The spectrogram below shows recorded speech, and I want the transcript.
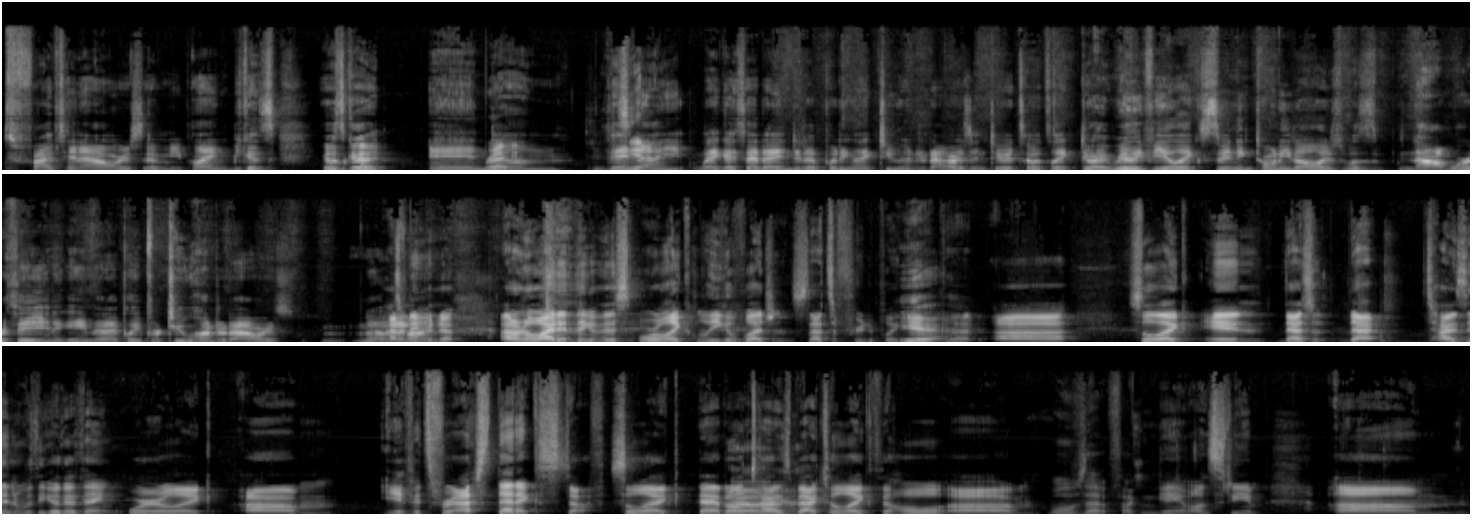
five ten hours of me playing because it was good. And Right. um, then, See, I, like I said, I ended up putting like two hundred hours into it. So it's like, do I really feel like spending twenty dollars was not worth it in a game that I played for two hundred hours? No, it's I don't fine. even know. I don't know why I didn't think of this. Or like League of Legends. That's a free to play game. Yeah. That, uh, so like, and that's that ties in with the other thing where like, um, if it's for aesthetic stuff. So like that all Oh, ties yeah. back to like the whole um, what was that fucking game on Steam? Um,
